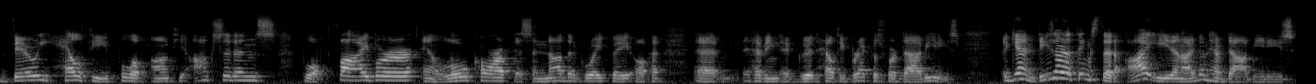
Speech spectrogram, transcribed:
very healthy, full of antioxidants, full of fiber and low carb. That's another great way of uh, having a good, healthy breakfast for diabetes. Again, these are the things that I eat and I don't have diabetes,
